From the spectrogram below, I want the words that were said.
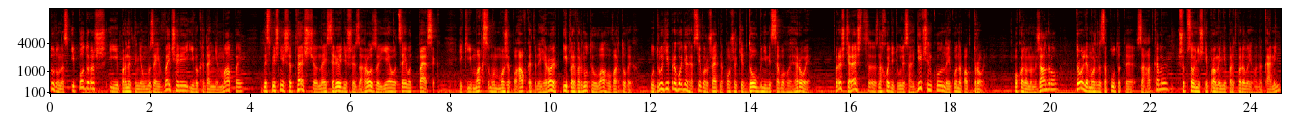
Тут у нас і подорож, і проникнення в музей ввечері, і викрадання мапи. Найсмішніше те, що найсерйознішою загрозою є оцей от песик, який максимум може погавкати на героїв і привернути увагу вартових. У другій пригоді гравці вирушають на пошуки довбні місцевого героя. Врешті-решт знаходять у лісах дівчинку, на яку напав троль. По канонам жанру, троля можна заплутати загадками, щоб сонячні промені перетворили його на камінь.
